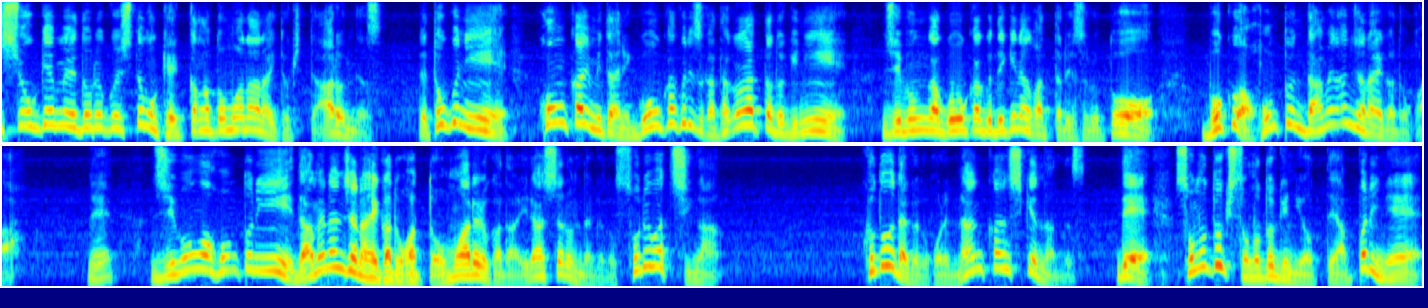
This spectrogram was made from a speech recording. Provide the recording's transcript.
生懸命努力しても結果が伴わない時ってあるんです。で特に今回みたいに合格率が高かった時に自分が合格できなかったりすると僕は本当にダメなんじゃないかとかね。自分は本当にダメなんじゃないかとかって思われる方がいらっしゃるんだけどそれは違う。くどいだけどこれ難関試験なんです。でその時その時によってやっぱりね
